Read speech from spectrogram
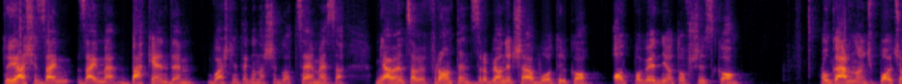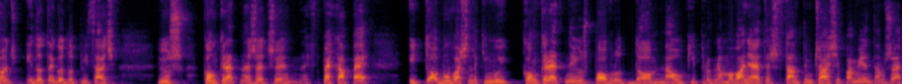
to ja się zajm, zajmę backendem właśnie tego naszego CMS-a. Miałem cały frontend zrobiony, trzeba było tylko odpowiednio to wszystko ogarnąć, pociąć i do tego dopisać już konkretne rzeczy w PHP. I to był właśnie taki mój konkretny już powrót do nauki programowania. Ja też w tamtym czasie pamiętam, że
